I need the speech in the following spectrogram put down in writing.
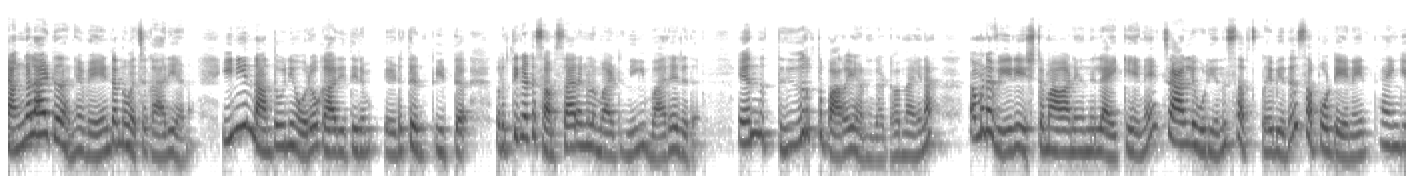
ഞങ്ങളായിട്ട് തന്നെ വേണ്ടെന്ന് വെച്ച കാര്യമാണ്. ഇനിയും നന്ദുവിനെ ഓരോ കാര്യത്തിനും എടുത്തിട്ട് വൃത്തികെട്ട സംസാരങ്ങളുമായിട്ട് നീ വരരുത്. എന്ന് തീർത്ത് പറയാണ് കേട്ടോ. നയന നമ്മുടെ വീഡിയോ ഇഷ്ടമാകണമെന്ന് ലൈക്ക് ചെയ്യണേ ചാനൽ കൂടി ഒന്ന് സബ്സ്ക്രൈബ് ചെയ്ത് സപ്പോർട്ട് ചെയ്യണേ. താങ്ക്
